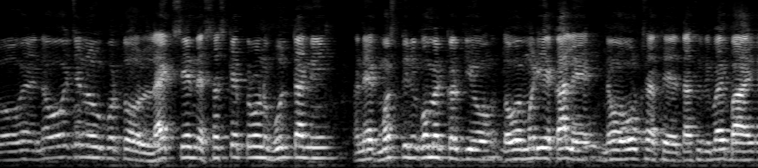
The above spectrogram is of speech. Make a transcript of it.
તો હવે નવા ચેનલ ઉપર તો લાઈક શેર ને સબસ્ક્રાઇબ કરવાનું ભૂલતા નહીં અને એક મસ્તીની કોમેન્ટ કરી દો તો હવે મળીએ કાલે નવા ઓળખ સાથે. ત્યાં સુધી બાય બાય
